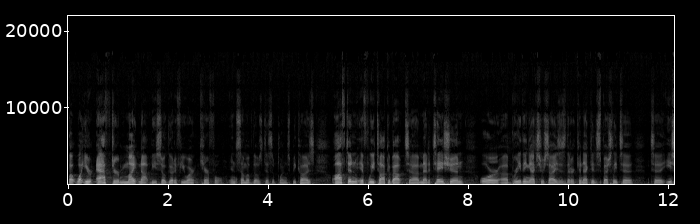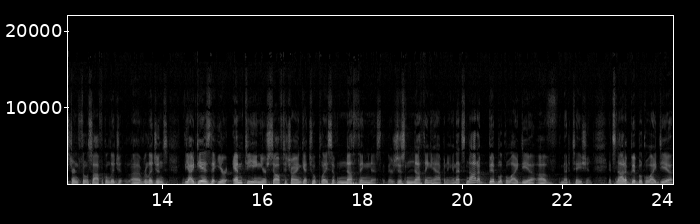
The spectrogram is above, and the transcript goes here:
But what you're after might not be so good if you aren't careful in some of those disciplines. Because often, if we talk about uh, meditation or uh, breathing exercises that are connected, especially to, to Eastern philosophical uh, religions, the idea is that you're emptying yourself to try and get to a place of nothingness, that there's just nothing happening. And that's not a biblical idea of meditation. It's not a biblical idea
